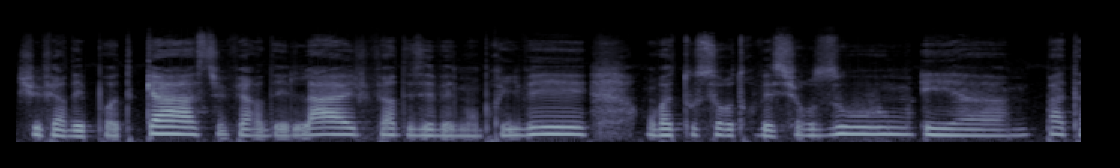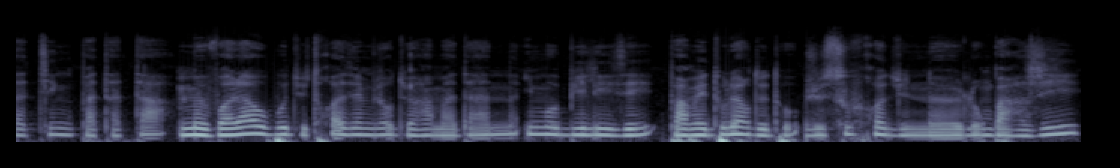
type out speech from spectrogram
je vais faire des podcasts, je vais faire des lives, je vais faire des événements privés, on va tous se retrouver sur Zoom. Et euh, patating patata, me voilà au bout du troisième jour du ramadan, immobilisé par mes douleurs de dos. Je souffre d'une lombargie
